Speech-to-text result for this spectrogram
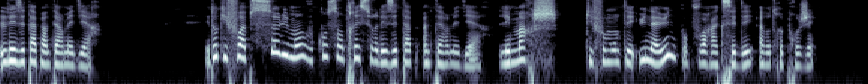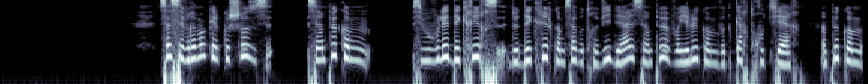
les étapes intermédiaires. Et donc il faut absolument vous concentrer sur les étapes intermédiaires, les marches qu'il faut monter une à une pour pouvoir accéder à votre projet. Ça c'est vraiment quelque chose, c'est un peu comme, si vous voulez décrire, de décrire comme ça votre vie idéale, c'est un peu, voyez-le comme votre carte routière, un peu comme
